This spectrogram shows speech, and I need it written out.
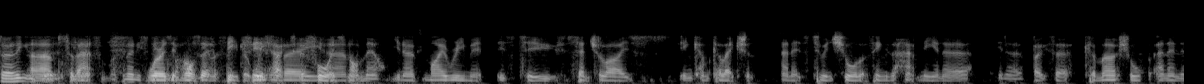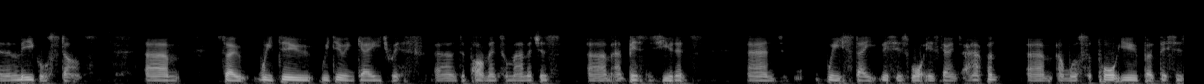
So I think um, so that whereas it was a big fear factor before, it's not um, now. You know, my remit is to centralise income collection and it's to ensure that things are happening in a in a both a commercial and in a legal stance. Um, so we do we do engage with uh, departmental managers um, and business units, and we state this is what is going to happen, um, and we'll support you, but this is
